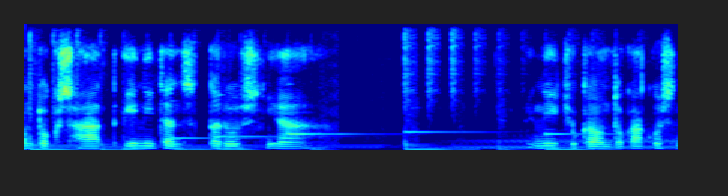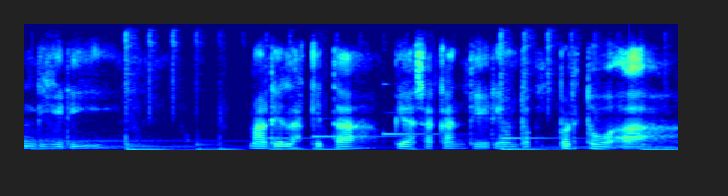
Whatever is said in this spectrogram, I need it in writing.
Untuk saat ini dan seterusnya, ini juga untuk aku sendiri. Marilah kita biasakan diri untuk berdoa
